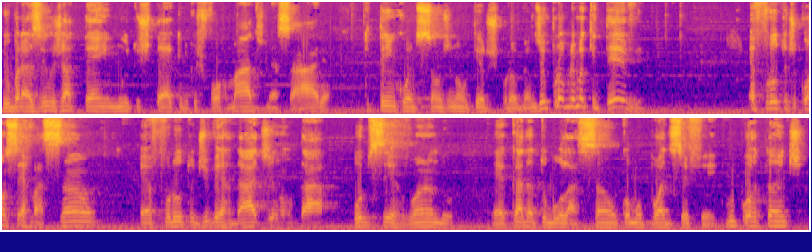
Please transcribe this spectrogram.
E o Brasil já tem muitos técnicos formados nessa área que tem condição de não ter os problemas. E o problema que teve é fruto de conservação, é fruto de verdade de não estar tá observando é, cada tubulação, como pode ser feito. O importante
